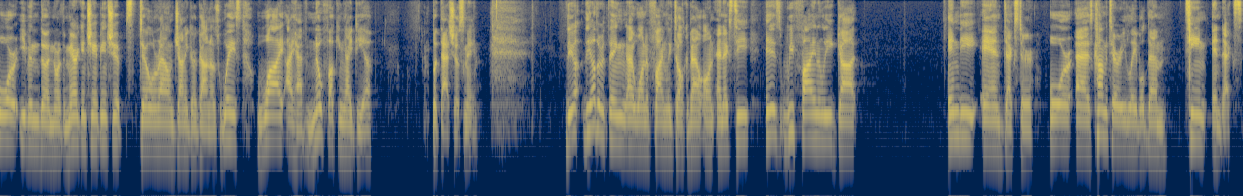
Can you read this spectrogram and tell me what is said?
or even the North American Championship still around Johnny Gargano's waist. Why? I have no fucking idea. But that's just me. The, the other thing I want to finally talk about on NXT is we finally got Indi and Dexter, or as commentary labeled them, Team Index.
